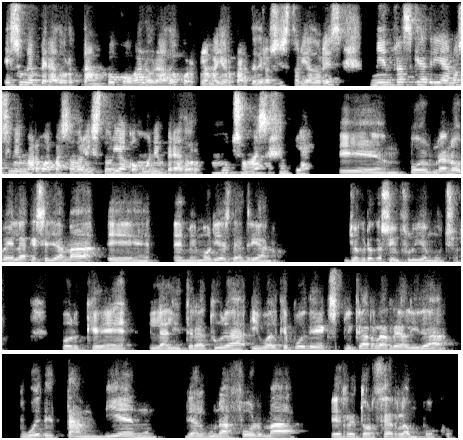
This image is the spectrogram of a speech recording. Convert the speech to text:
es un emperador tan poco valorado por la mayor parte de los historiadores, mientras que Adriano, sin embargo, ha pasado a la historia como un emperador mucho más ejemplar? Eh, por una novela que se llama eh, Memorias de Adriano. Yo creo que eso influye mucho, porque la literatura, igual que puede explicar la realidad, puede también, de alguna forma, retorcerla un poco.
